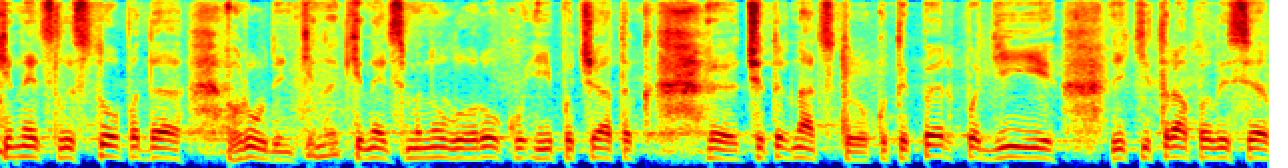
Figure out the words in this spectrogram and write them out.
кінець листопада, грудень, кінець минулого року і початок 2014 року. Тепер події, які трапилися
